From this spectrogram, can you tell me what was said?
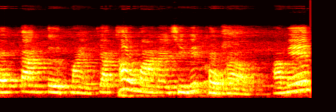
ของการเกิดใหม่จะเข้ามาในชีวิตของเราอาเมน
